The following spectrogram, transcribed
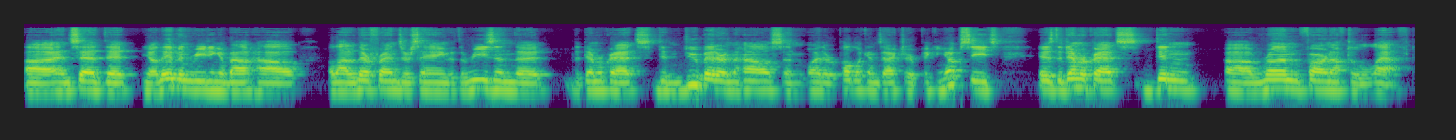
uh, and said that you know they've been reading about how a lot of their friends are saying that the reason that the Democrats didn't do better in the House and why the Republicans actually are picking up seats is the Democrats didn't uh, run far enough to the left.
